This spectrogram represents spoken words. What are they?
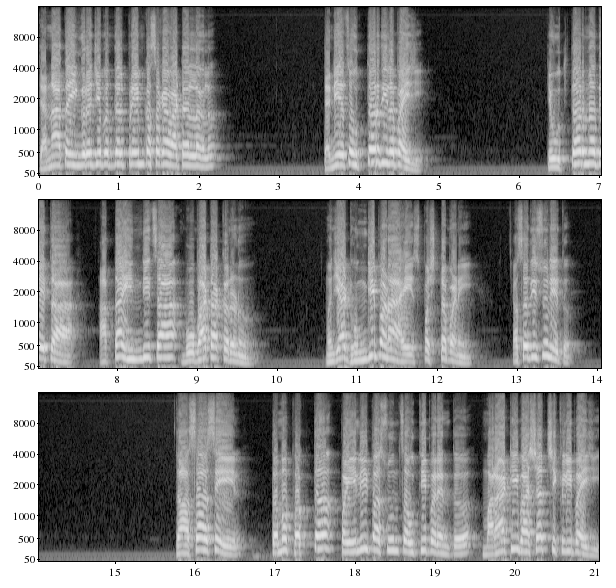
त्यांना आता इंग्रजीबद्दल प्रेम कसं काय वाटायला लागलं? त्यांनी याचं उत्तर दिलं पाहिजे. ते उत्तर न देता आता हिंदीचा बोभाटा करणं म्हणजे हा ढोंगीपणा आहे स्पष्टपणे. असं दिसून येतं. तर असं असेल तर मग फक्त पहिलीपासून चौथीपर्यंत मराठी भाषाच शिकली पाहिजे.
